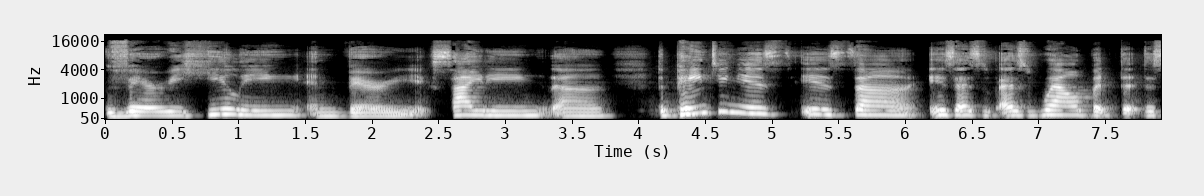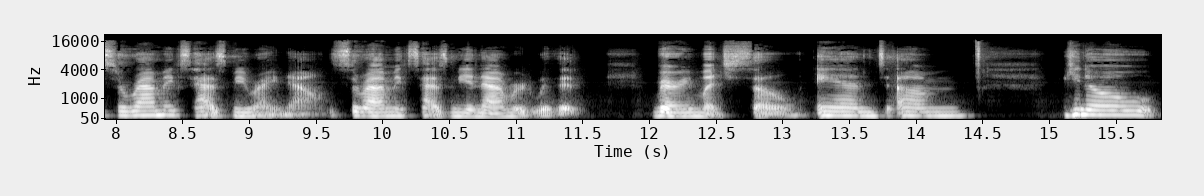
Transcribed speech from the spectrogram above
very healing and very exciting. Uh, the painting is is uh, is as as well, but the, the, ceramics has me right now. The ceramics has me enamored with it, very much so. And um, you know,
